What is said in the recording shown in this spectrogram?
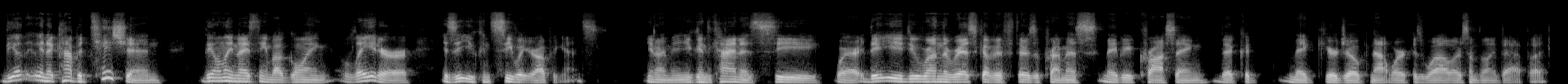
The other, in a competition, the only nice thing about going later is that you can see what you're up against. You know what I mean? You can kind of see where you do run the risk of if there's a premise maybe crossing that could make your joke not work as well or something like that. But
